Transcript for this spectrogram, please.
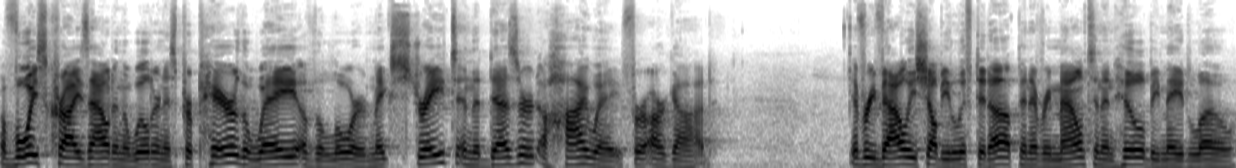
A voice cries out in the wilderness Prepare the way of the Lord, make straight in the desert a highway for our God. Every valley shall be lifted up, and every mountain and hill be made low.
